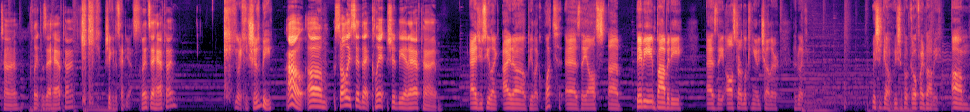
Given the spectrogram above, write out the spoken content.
Halftime. Clint was at halftime. shaking his head. Yes, Clint's at halftime. like he should be. Oh, um, Sully said that Clint should be at halftime. as you see like Ida will be like, "What?" As they all, uh, Baby and Bobbity, as they all start looking at each other, and be like, "We should go. We should go find Bobby." Um,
